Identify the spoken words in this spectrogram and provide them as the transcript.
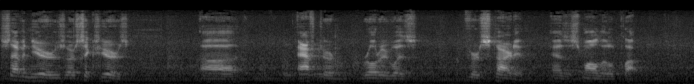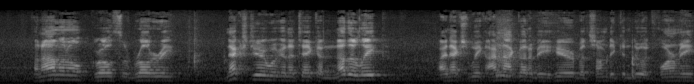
seven years or six years uh, after Rotary was first started as a small little club. Phenomenal growth of Rotary. Next year we're going to take another leap. By next week, I'm not going to be here, but somebody can do it for me.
